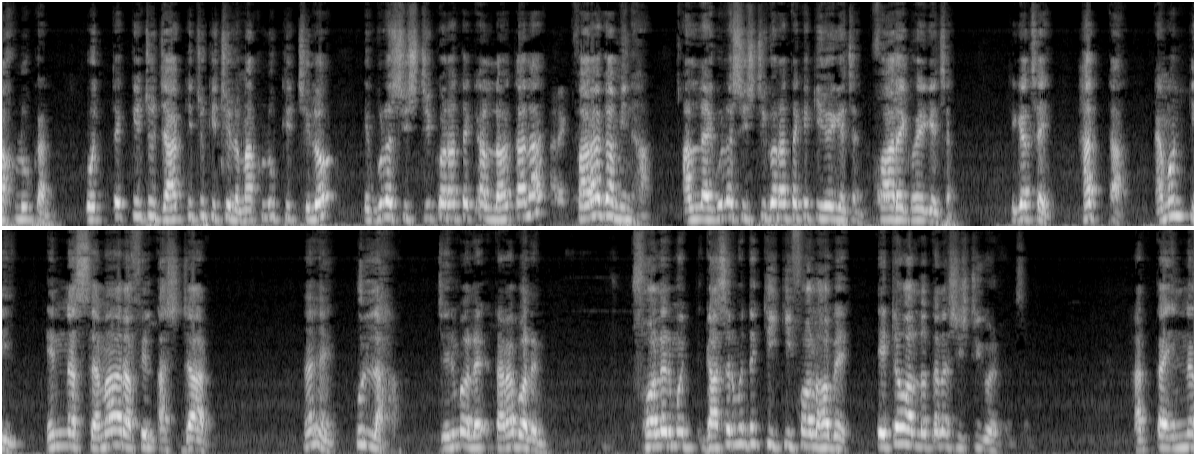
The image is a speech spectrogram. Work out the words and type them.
মাখলুকান প্রত্যেক কিছু যা কিছু কি ছিল মাখলুক কি ছিল এগুলো সৃষ্টি করা থেকে আল্লাহ তালা ফারাগা। মিনহা। আল্লাহ এগুলো সৃষ্টি করা থেকে কি হয়ে গেছেন? ফারেক হয়ে গেছেন। ঠিক আছে? হাত্তা এমন কি ইন্না আসজার হ্যাঁ কুল্লাহা। যিনি বলে তারা বলেন ফলের মধ্যে গাছের মধ্যে কি কি ফল হবে? এটাও আল্লাহ তাআলা সৃষ্টি করে ফেলছেন। হাত্তা ইন্না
